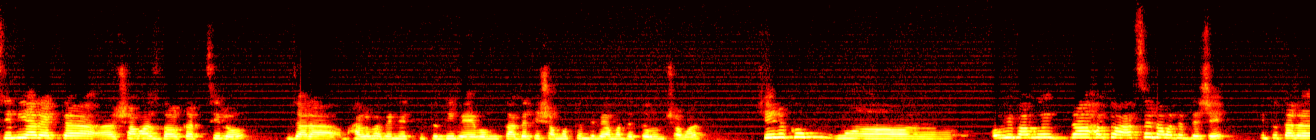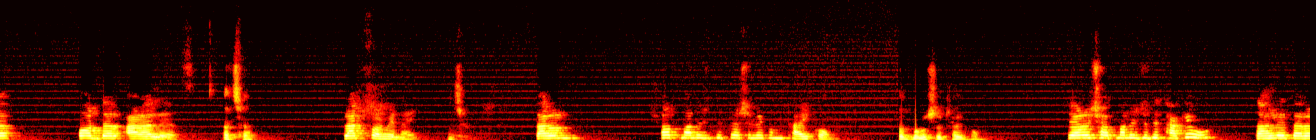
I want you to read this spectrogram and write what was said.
সিনিয়র একটা সমাজ দরকার ছিল যারা ভালোভাবে নেতৃত্ব দিবে এবং তাদেরকে সমর্থন দিবে আমাদের তরুণ সমাজ সেই রকম অভিভাবকরা হয়তো আছেন আমাদের দেশে কিন্তু তারা পর্দার আড়ালে আছে। আচ্ছা। প্ল্যাটফর্মে নাই। আচ্ছা। কারণ সৎ মানুষদের তো আসলে এখন ঠাই কম। সৎ মানুষের ঠাই কম। যারা সৎ মানুষ যদি থাকেও তাহলে তারা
